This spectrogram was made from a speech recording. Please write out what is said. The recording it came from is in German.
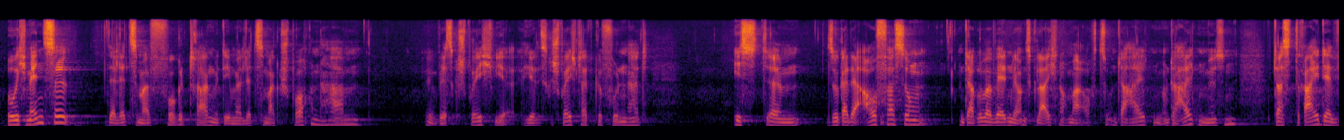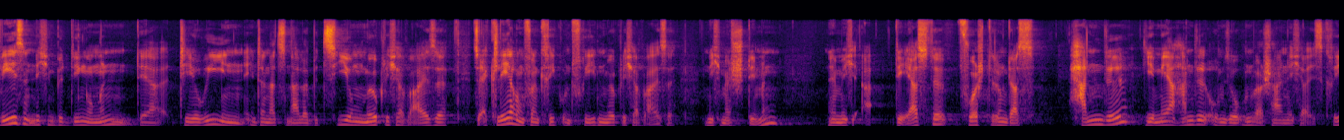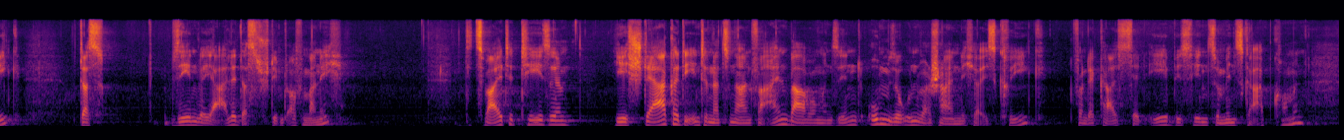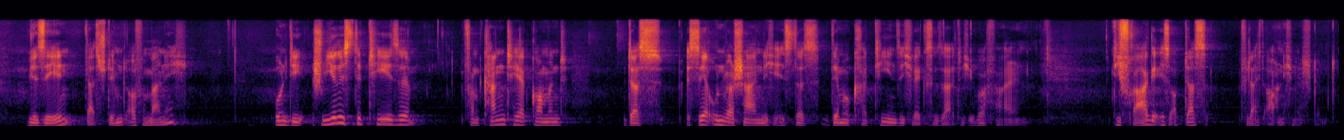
Ulrich Menzel, der letzte Mal vorgetragen, mit dem wir letzte Mal gesprochen haben, über das Gespräch, wie hier das Gespräch stattgefunden hat, ist ähm, sogar der Auffassung, und darüber werden wir uns gleich nochmal auch zu unterhalten, unterhalten müssen, dass drei der wesentlichen Bedingungen der Theorien internationaler Beziehungen möglicherweise zur Erklärung von Krieg und Frieden möglicherweise nicht mehr stimmen. Nämlich äh, die erste Vorstellung, dass Handel, je mehr Handel, umso unwahrscheinlicher ist Krieg. Das sehen wir ja alle, das stimmt offenbar nicht. Die zweite These, je stärker die internationalen Vereinbarungen sind, umso unwahrscheinlicher ist Krieg, von der KSZE bis hin zum Minsker Abkommen. Wir sehen, das stimmt offenbar nicht. Und die schwierigste These, von Kant herkommend, dass es sehr unwahrscheinlich ist, dass Demokratien sich wechselseitig überfallen. Die Frage ist, ob das vielleicht auch nicht mehr stimmt.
